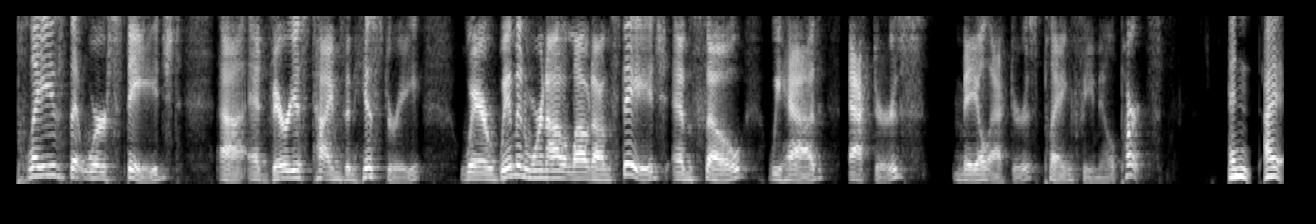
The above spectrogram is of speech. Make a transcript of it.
plays that were staged uh, at various times in history where women were not allowed on stage and so we had actors, male actors playing female parts. And I,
